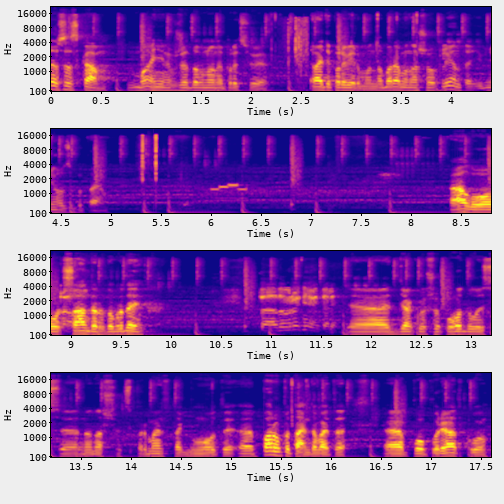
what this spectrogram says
Це все скам. Майнінг вже давно не працює. Давайте перевіримо. Наберемо нашого клієнта і в нього запитаємо. Алло, Олександр, добрий день. Та доброго дня, Віталій. Е, дякую, що погодились е, на наш експеримент, так би мовити. Е, пару питань давайте е, по порядку.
